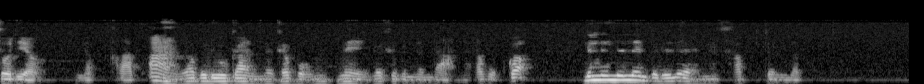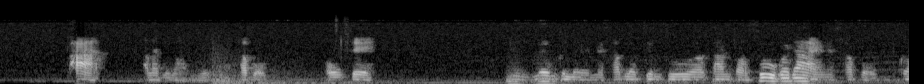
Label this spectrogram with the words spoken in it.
ตัวเดียวนะครับอะเราไปดูกันนะครับผมนี่ก็คือเป็นด่านๆนะครับผมก็เล่นเล่นเล่นไปเรื่อยๆนะครับ จนแบบผ่านอะไรประมาณนี้นะครับผมโอเคนี่เริ่มกันเลยนะครับ เราเตรียมตัวการต่อสู้ก็ได้นะครับผมก็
